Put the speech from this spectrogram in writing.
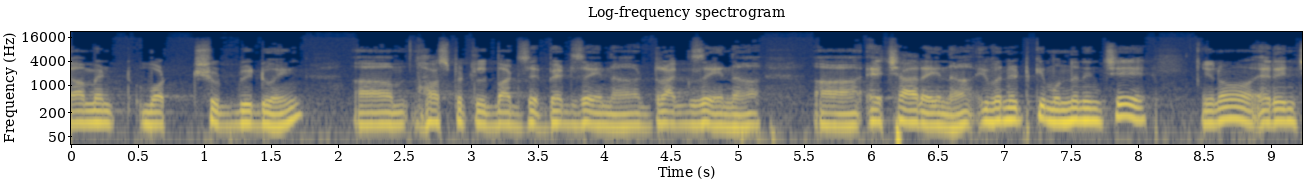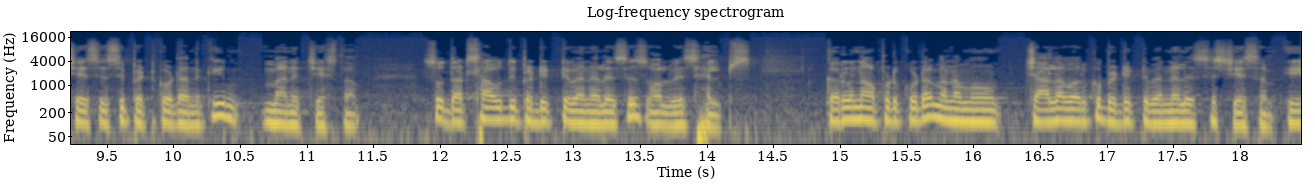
Government what should be doing hospital buds beds అయినా డ్రగ్స్ అయినా హెచ్ఆర్ అయినా ఇవన్నిటికీ ముందు నుంచే యూనో అరేంజ్ చేసేసి పెట్టుకోవడానికి మేనేజ్ చేస్తాం. So that's how the predictive analysis always helps corona అప్పుడు కూడా మనము చాలా వరకు ప్రిడిక్టివ్ అనాలిసిస్ చేసాం ఏ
